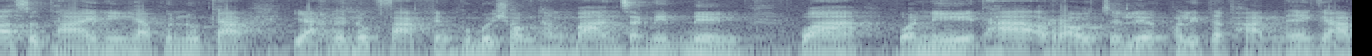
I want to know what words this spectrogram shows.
ล่ะสุดท้ายนี้ครับคุณนุกครับอยากให้คุณนุกฝากถึงคุณผู้ชมทางบ้านสักนิดนึงว่าวันนี้ถ้าเราจะเลือกผลิตภัณฑ์ให้กับ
